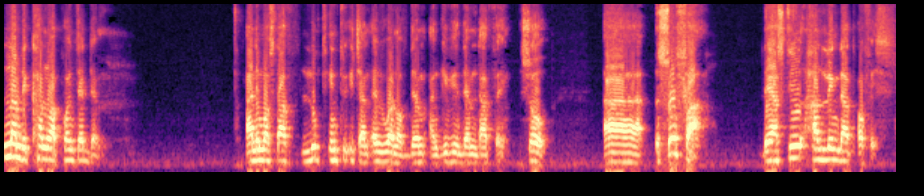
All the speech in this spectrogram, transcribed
Nnamdi Kanu appointed them and he must have looked into each and every one of them and given them that thing. So, uh, so far, they are still handling that office.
